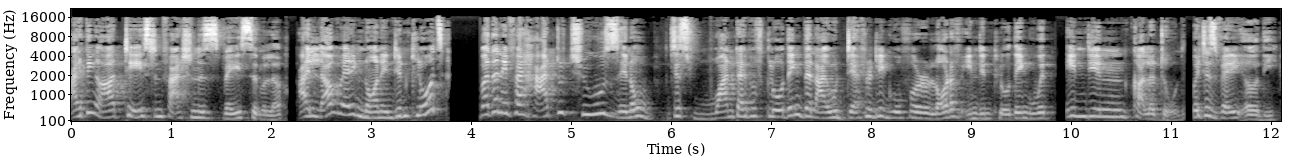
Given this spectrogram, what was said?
I think our taste in fashion is very similar. I love wearing non-Indian clothes. But then if I had to choose, you know, just one type of clothing, then I would definitely go for a lot of Indian clothing with Indian color tones, which is very earthy.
